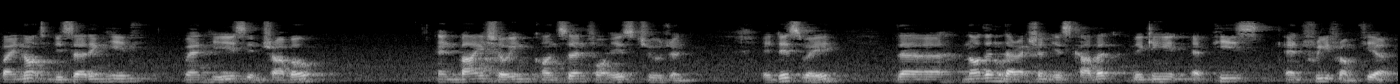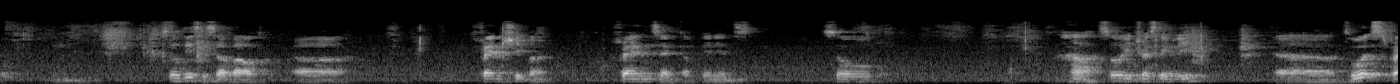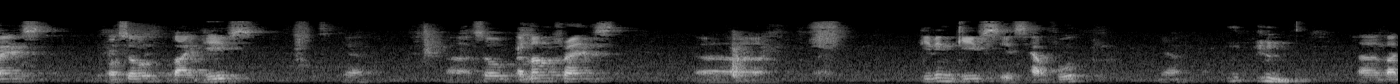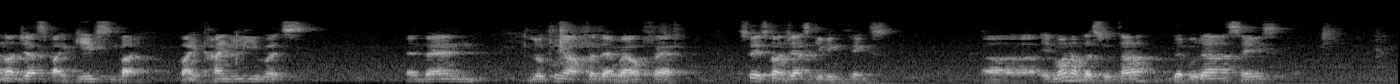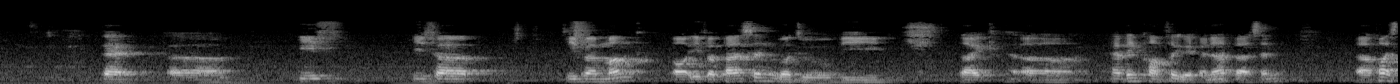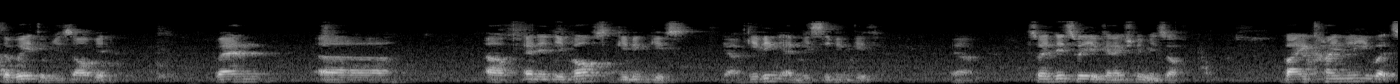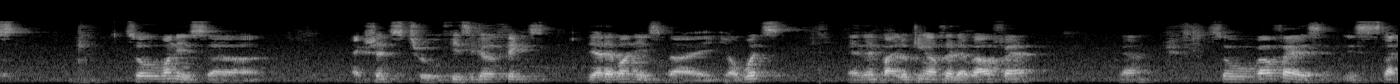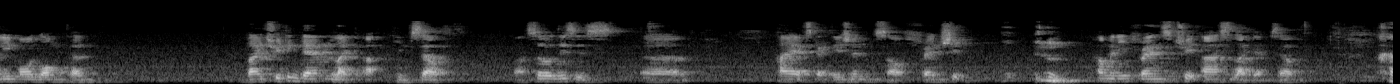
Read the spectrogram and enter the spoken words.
by not deserting him when he is in trouble, and by showing concern for his children. In this way, the northern direction is covered, making it at peace and free from fear. So this is about uh, friendship, huh? friends and companions. So, huh, so interestingly, uh, towards friends, also by gifts. Yeah. Uh, so among friends, uh, giving gifts is helpful. Yeah. uh, but not just by gifts, but by kindly words, and then looking after their welfare. So it's not just giving things. Uh, in one of the sutta, the Buddha says that uh, if if a if a monk or if a person were to be like uh, having conflict with another person, uh, what's the way to resolve it? When uh, uh, and it involves giving gifts, yeah, giving and receiving gift, yeah. So in this way, you can actually resolve by kindly words. So one is uh, actions through physical things. The other one is by your words, and then by looking after their welfare. Yeah. So welfare is, is slightly more long term. By treating them like uh, himself. Uh, so this is uh, high expectations of friendship. How many friends treat us like themselves?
